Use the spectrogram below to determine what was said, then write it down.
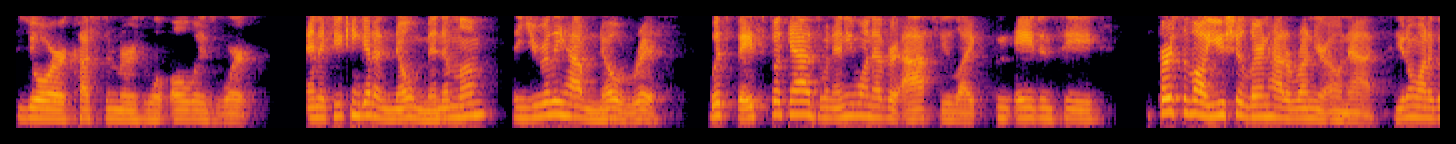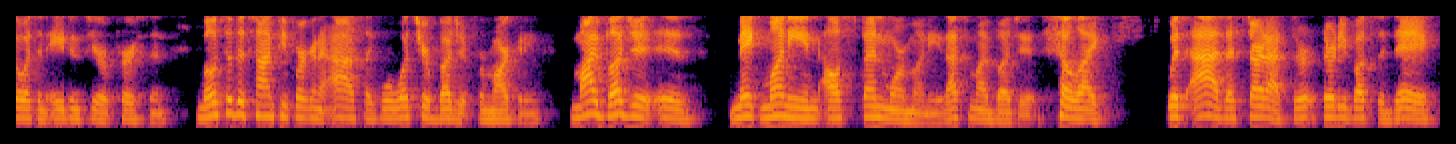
your customers will always work. And if you can get a no minimum, then you really have no risk. With Facebook ads, when anyone ever asks you, like an agency first of all, you should learn how to run your own ads. You don't want to go with an agency or a person. Most of the time, people are going to ask, like, well, what's your budget for marketing? My budget is make money and I'll spend more money. That's my budget. So, like, with ads, I start at 30 bucks a day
